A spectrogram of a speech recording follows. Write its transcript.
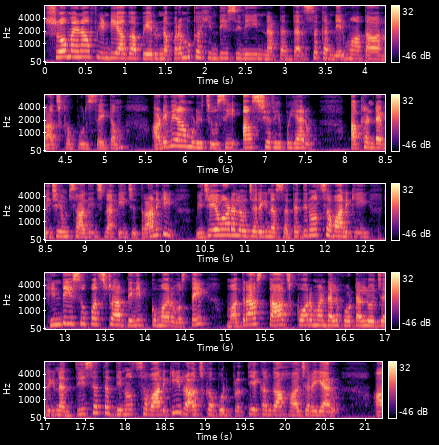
షోమెన్ ఆఫ్ ఇండియాగా పేరున్న ప్రముఖ హిందీ సినీ నట దర్శక నిర్మాత రాజ్ కపూర్ సైతం అడవిరాముడు చూసి ఆశ్చర్యపోయారు. అఖండ విజయం సాధించిన ఈ చిత్రానికి విజయవాడలో జరిగిన శతదినోత్సవానికి హిందీ సూపర్ స్టార్ దిలీప్ కుమార్ వస్తే మద్రాస్ తాజ్ కోరమండల్ హోటల్లో జరిగిన ద్విశత దినోత్సవానికి రాజ్ కపూర్ ప్రత్యేకంగా హాజరయ్యారు. ఆ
